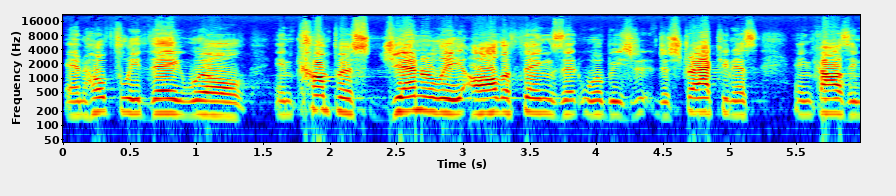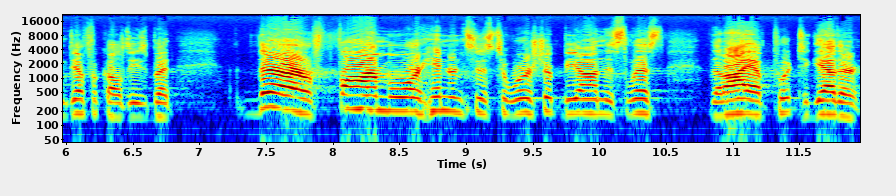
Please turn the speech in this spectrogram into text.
and hopefully they will encompass generally all the things that will be distracting us and causing difficulties. But there are far more hindrances to worship beyond this list that I have put together.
